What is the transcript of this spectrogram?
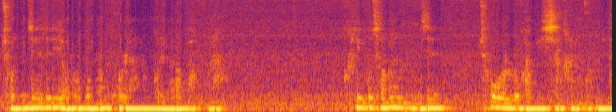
존재들이 열어보면 곤란한 걸 열어봤구나. 그리고서는 이제 초월로 가기 시작하는 겁니다.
